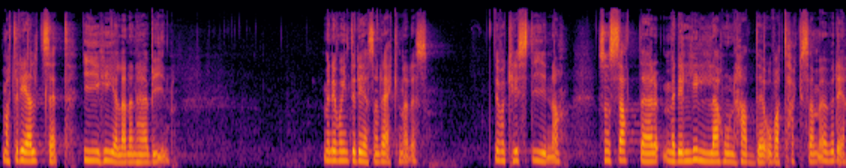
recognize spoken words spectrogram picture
materiellt sett i hela den här byn. Men det var inte det som räknades. Det var Kristina som satt där med det lilla hon hade och var tacksam över det.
